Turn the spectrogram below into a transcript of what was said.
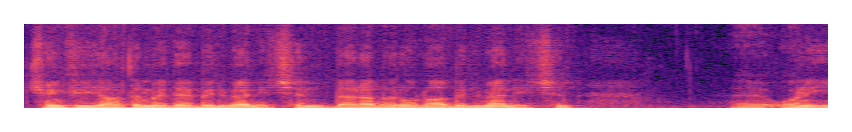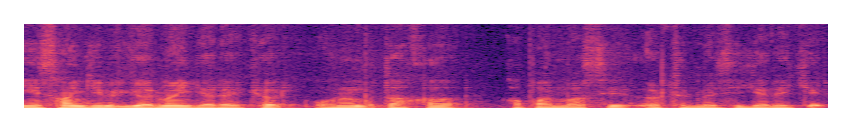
Çünkü yardım edebilmen için, beraber olabilmen için e, onu insan gibi görmen gerekiyor. Onun mutlaka kapanması, örtülmesi gerekir.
